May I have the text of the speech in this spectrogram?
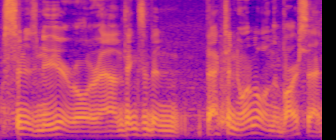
as soon as New Year rolled around, things have been back to normal on the bar side.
